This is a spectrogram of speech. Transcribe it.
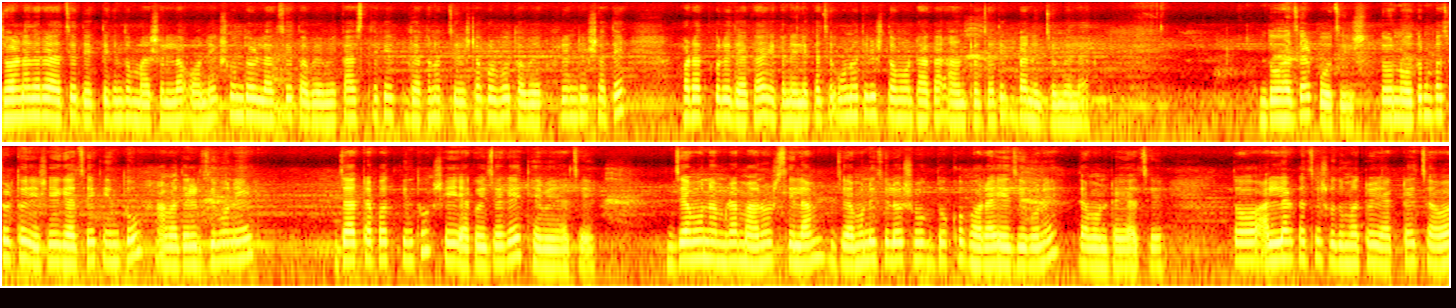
ঝর্ণা ধারা আছে। দেখতে কিন্তু মার্শাল্লাহ অনেক সুন্দর লাগছে। তবে আমি কাছ থেকে একটু দেখানোর চেষ্টা করব। তবে এক ফ্রেন্ডের সাথে হঠাৎ করে দেখা। এখানে লেখা আছে উনত্রিশতম ঢাকা আন্তর্জাতিক বাণিজ্য মেলা দু হাজার পঁচিশ। তো নতুন বছর তো এসেই গেছে, কিন্তু আমাদের জীবনের যাত্রাপথ কিন্তু সেই একই জায়গায় থেমে আছে। যেমন আমরা মানুষ ছিলাম, যেমনই ছিল সুখ দুঃখ ভরা এই জীবনে তেমনটাই আছে। তো আল্লাহর কাছে শুধুমাত্র একটাই চাওয়া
